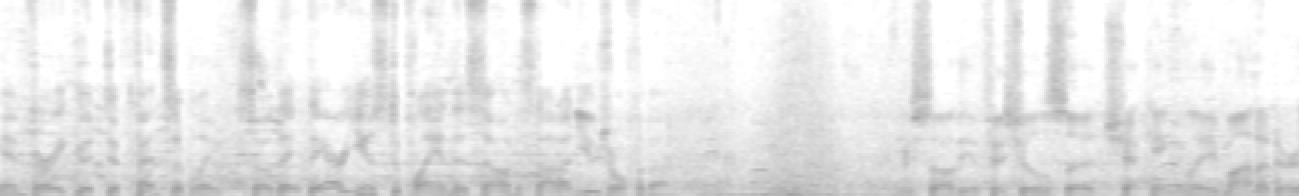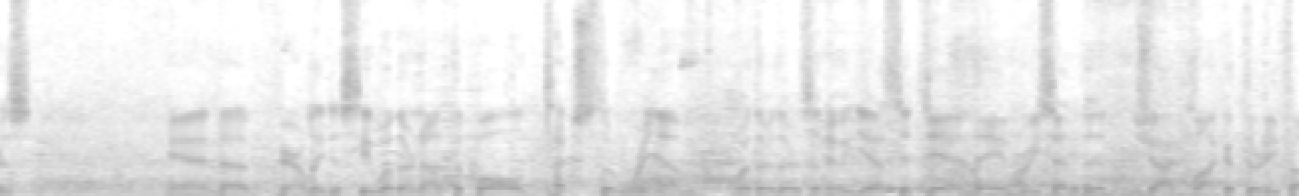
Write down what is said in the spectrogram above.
and very good defensively. So they, they are used to playing this zone. It's not unusual for them. You saw the officials uh, checking the monitors and uh, apparently to see whether or not the ball touched the rim, whether there's a new, yes, it did. They've reset the shot clock at 35.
